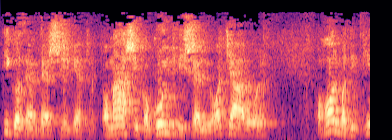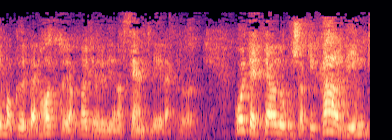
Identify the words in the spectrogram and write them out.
igaz emberséget, a másik a gondviselő atyáról, a harmadik témakörben hadd szóljak nagyon röviden a Szentlélekről. Volt egy teológus, aki Calvint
